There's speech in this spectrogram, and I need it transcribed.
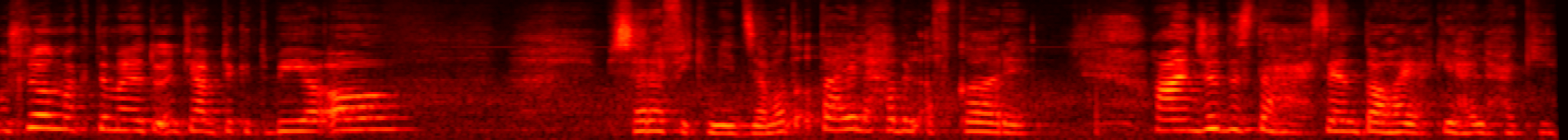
وشلون ما اكتملت وانت عم تكتبيها؟ آه. بشرفك ميديا ما تقطعي لي حبل أفكاري. عن جد استحى حسين طه يحكي هالحكي.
